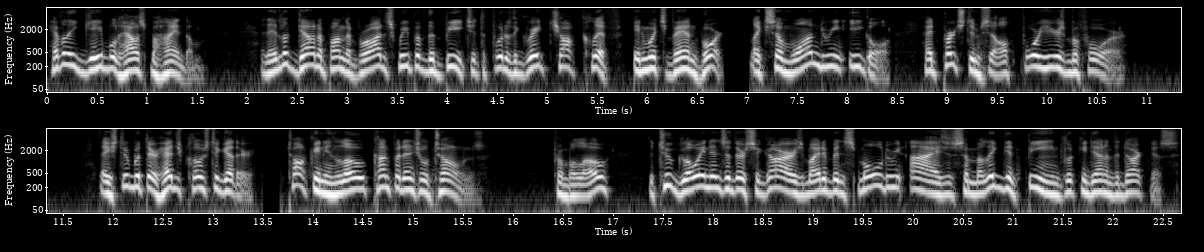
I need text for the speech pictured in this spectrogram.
heavily gabled house behind them, and they looked down upon the broad sweep of the beach at the foot of the great chalk cliff in which Von Bork, like some wandering eagle, had perched himself four years before. They stood with their heads close together, talking in low, confidential tones. From below, the two glowing ends of their cigars might have been smoldering eyes of some malignant fiend looking down in the darkness.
